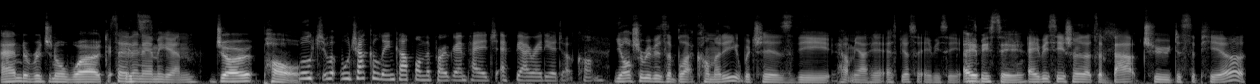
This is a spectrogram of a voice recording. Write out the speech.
and original work. Say the It's name again. Joe Poll. We'll, ch- we'll chuck a link up on the program page, FBIRadio.com. You all should revisit Black Comedy, which is the help me out here, SBS or ABC? ABC. ABC show that's about to disappear.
